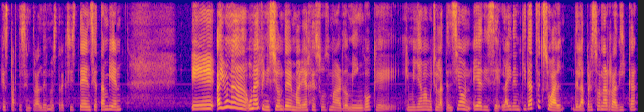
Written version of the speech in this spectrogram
que es parte central de nuestra existencia también. Eh, hay una, definición de María Jesús Mar Domingo que, que me llama mucho la atención. Ella dice, la identidad sexual de la persona radica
